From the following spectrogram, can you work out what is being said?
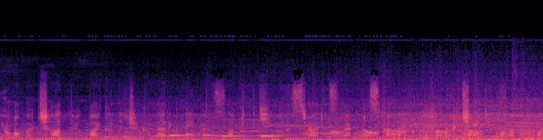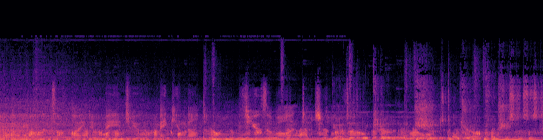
you overshot through bicoelectrochromatic vapors after the cumulus stratus spectral sky, and the changing fundamental moments of light invade you, make you meltable, fusible, untouchable. We can and should alter our consciousnesses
